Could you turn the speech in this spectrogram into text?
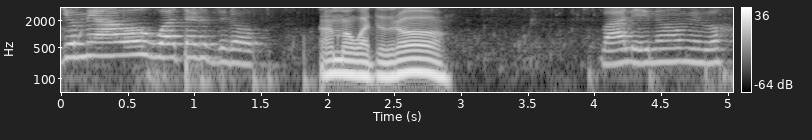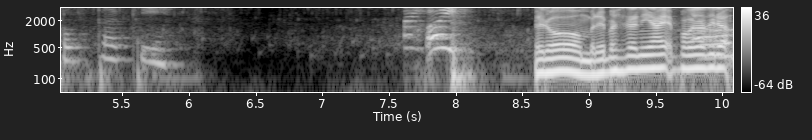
yo me hago water drop. Vamos, guatedro. Vale, no, me bajo por aquí. ¡Ay! Pero, hombre, pues tenía... ¿Por qué no tira...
